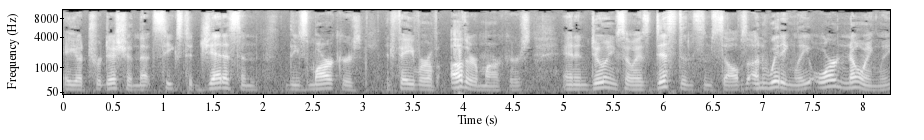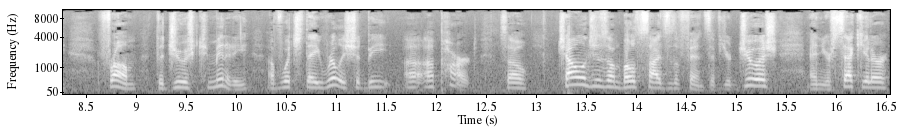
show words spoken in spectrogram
a, a, tradition that seeks to jettison these markers in favor of other markers, and in doing so has distanced themselves unwittingly or knowingly from the Jewish community of which they really should be uh, a part. So, challenges on both sides of the fence. If you're Jewish and you're secular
